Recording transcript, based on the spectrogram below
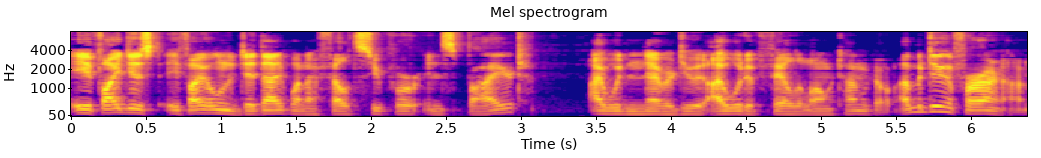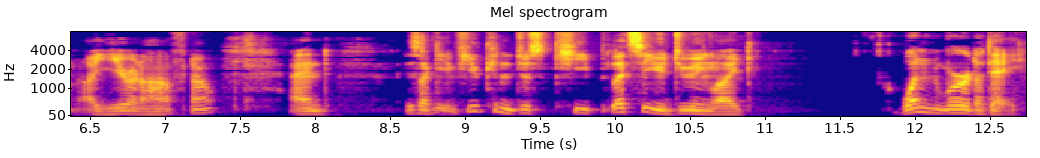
if i just if i only did that when i felt super inspired i would never do it i would have failed a long time ago i've been doing it for around a year and a half now and it's like if you can just keep let's say you're doing like one word a day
